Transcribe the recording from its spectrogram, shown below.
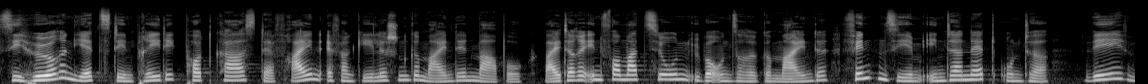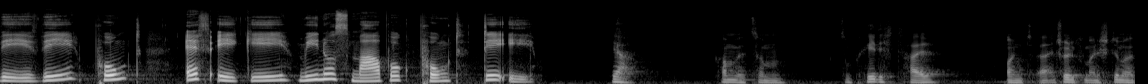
Sie hören jetzt den Predig-Podcast der Freien Evangelischen Gemeinde in Marburg. Weitere Informationen über unsere Gemeinde finden Sie im Internet unter www.feg-marburg.de. Ja, kommen wir zum, zum Predigtteil. Und äh, Entschuldigung für meine Stimme.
